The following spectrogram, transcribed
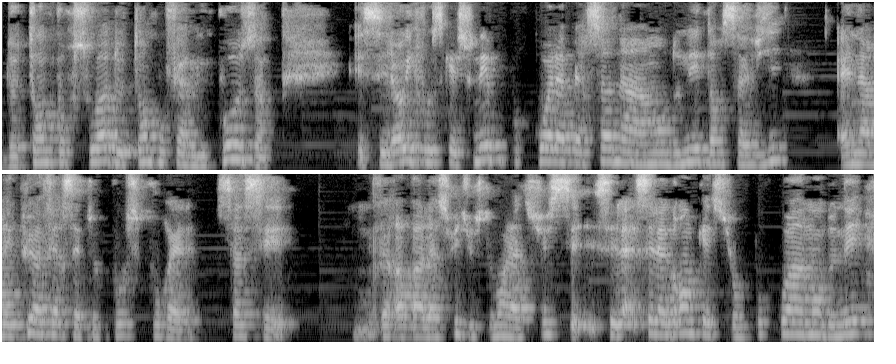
de temps pour soi, de temps pour faire une pause. Et c'est là où il faut se questionner pourquoi la personne, à un moment donné dans sa vie, elle n'arrive plus à faire cette pause pour elle. Ça, c'est, on verra par la suite justement là-dessus. C'est la, grande question. Pourquoi à un moment donné,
